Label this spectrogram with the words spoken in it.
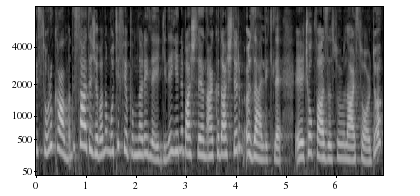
bir soru kalmadı. Sadece bana motif yapımları ile ilgili yeni başlayan arkadaşlarım özellikle e, çok fazla sorular sordu.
